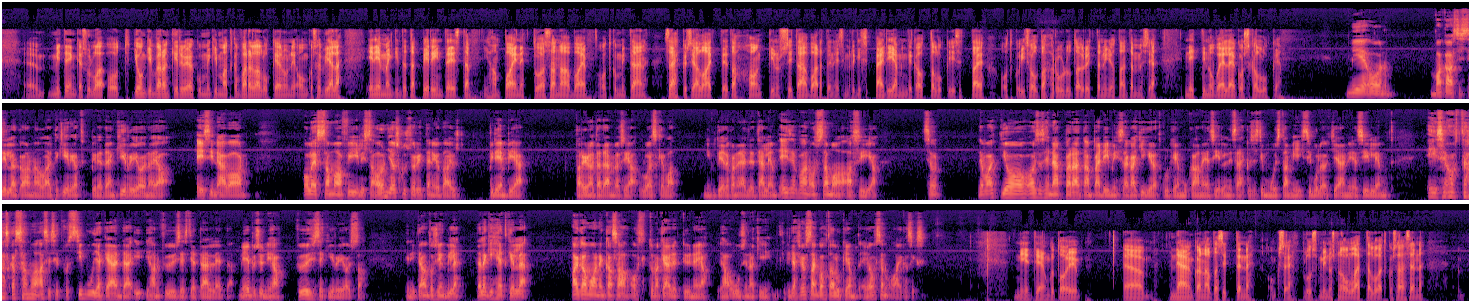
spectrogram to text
mitenkä sulla oot jonkin verran kirjoja kumminkin matkan varrella lukenut, niin onko se vielä enemmänkin tätä perinteistä ihan painettua sanaa vai ootko mitään sähköisiä laitteita hankkinut sitä varten, esimerkiksi pädiä, minkä kautta lukisit, tai ootko isolta ruudulta yrittänyt jotain tämmöisiä nettinovelleja koskaan lukea? Mie on vakaasti sillä kannalla, että kirjat pidetään kirjoina ja ei sinä vaan ole samaa fiilissä. On joskus yrittänyt jotain just pidempiä tarinoita tämmöisiä lueskella niin tietokoneen ja tälleen, mutta ei se vaan ole sama asia. Se on, ja vaikka joo, olisi se näppärä tai pädi, missä kaikki kirjat kulkee mukana ja siellä ne sähköisesti muistaa, mihin sivulle olet jäänyt ja silleen, mutta ei se ole taaskaan sama asia, että voisi sivuja kääntää ihan fyysisesti ja tälleen, että me pysyn ihan fyysisissä kirjoissa. Ja niitä on tosiaan kyllä tälläkin hetkellä aikamoinen kasa ostettuna käytettyinä ja ihan uusinakin, mitkä pitäisi jossain kohtaa lukea, mutta ei ole saanut aikaisiksi. Niin, en tiedä, onko toi ää, näön kannalta sitten, onko se plus minus nolla, että luetko sä sen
